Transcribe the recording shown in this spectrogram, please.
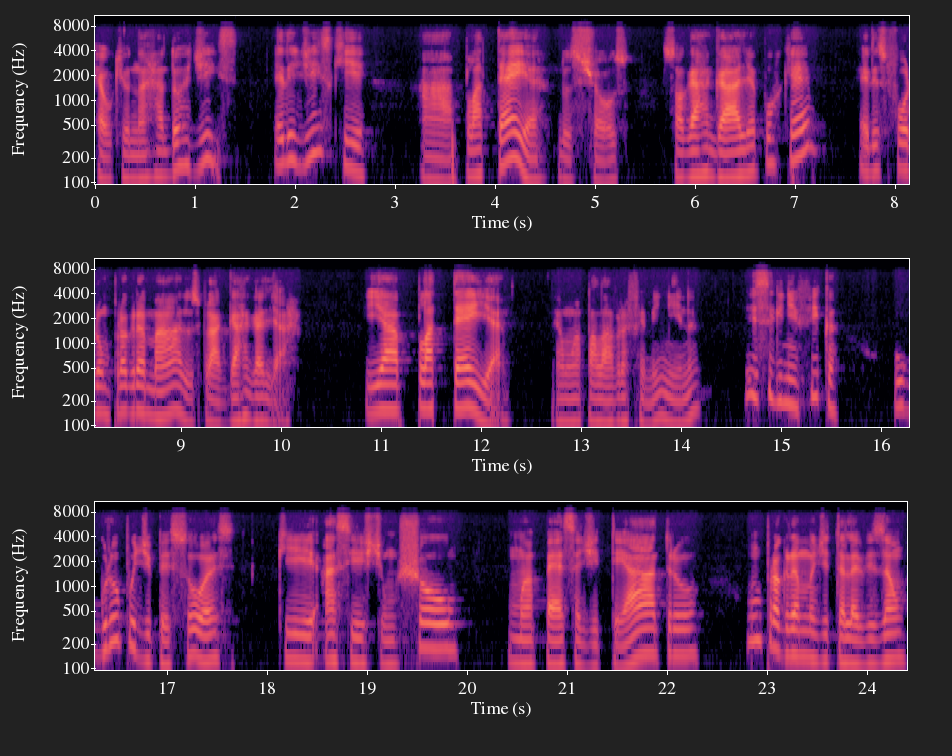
é o que o narrador diz. Ele diz que a plateia dos shows só gargalha porque eles foram programados para gargalhar. E a plateia é uma palavra feminina e significa o grupo de pessoas que assiste um show, uma peça de teatro, um programa de televisão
